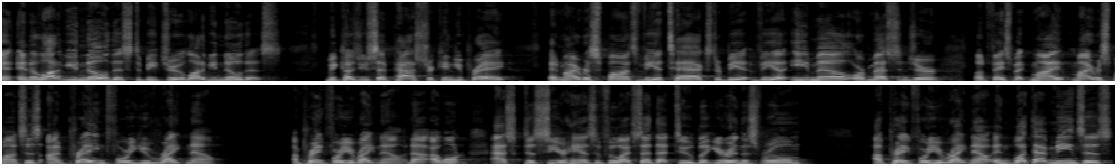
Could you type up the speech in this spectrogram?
And, and a lot of you know this to be true. A lot of you know this because you said, Pastor, can you pray? And my response via text or via, via email or messenger on Facebook, my, my response is, I'm praying for you right now. I'm praying for you right now. Now, I won't ask to see your hands of who I've said that to, but you're in this room. I'm praying for you right now. And what that means is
